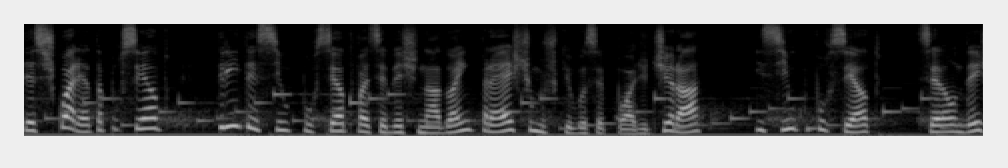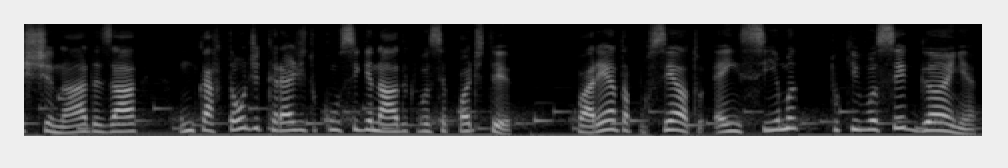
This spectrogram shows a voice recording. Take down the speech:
desses 40%, 35% vai ser destinado a empréstimos que você pode tirar e 5% serão destinadas a um cartão de crédito consignado que você pode ter. 40% é em cima do que você ganha,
